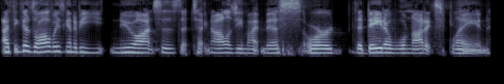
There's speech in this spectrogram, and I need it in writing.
I think there's always going to be nuances that technology might miss or the data will not explain.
